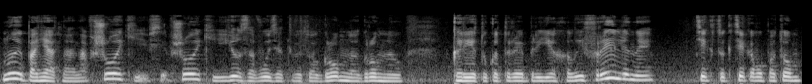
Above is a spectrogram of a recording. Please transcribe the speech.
Ну и понятно, она в шоке, и все в шоке, ее завозят в эту огромную-огромную карету, которая приехала, и фрейлины, те, кто, те кого потом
